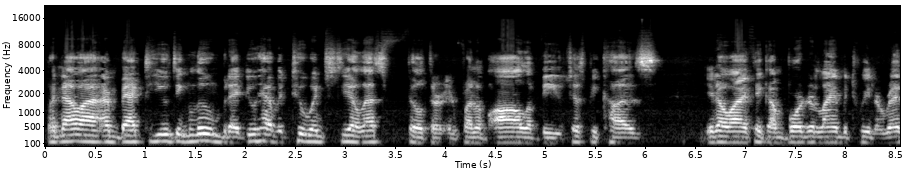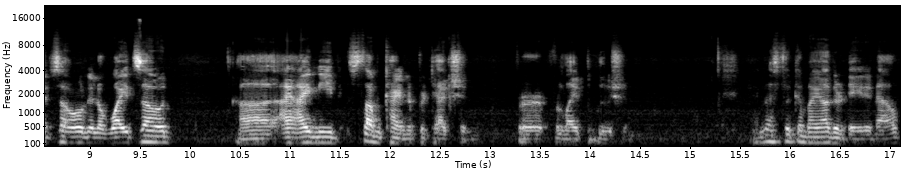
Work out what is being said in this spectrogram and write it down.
But now I, am back to using Lum, but I do have a 2-inch CLS filter in front of all of these just because, you know, I think I'm borderline between a red zone and a white zone. Uh, I, I need some kind of protection for, for light pollution. And let's look at my other data now.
